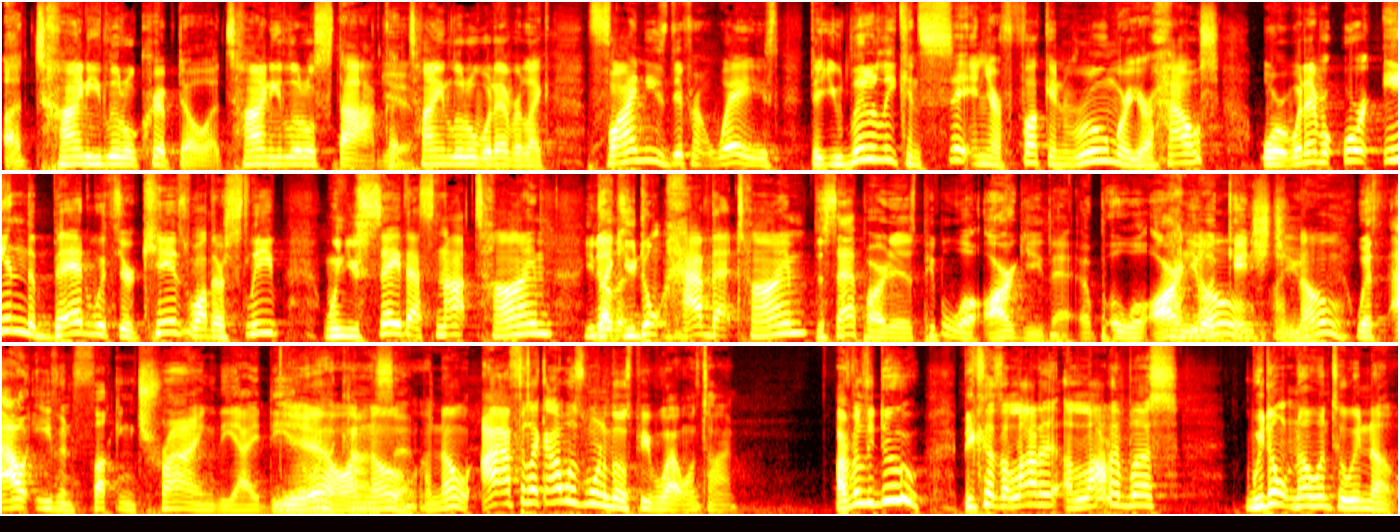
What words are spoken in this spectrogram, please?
a tiny little crypto, a tiny little stock, a tiny little whatever. Like find these different ways that you literally can sit in your fucking room or your house or whatever, or in the bed with your kids while they're asleep. When you say that's not time, You know like the- you don't have that time. The sad part is people will argue that uh, will argue know, against you without even fucking trying the idea. Yeah, or the I know. I know. I I feel like I was one of those people at one time. I really do because a lot of a lot of us we don't know until we know.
